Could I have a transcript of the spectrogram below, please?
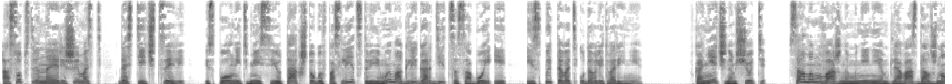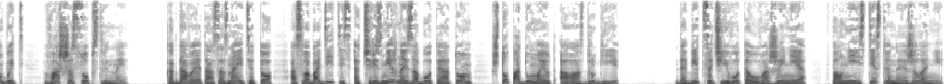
а собственная решимость достичь цели, исполнить миссию так, чтобы впоследствии мы могли гордиться собой и испытывать удовлетворение. В конечном счете, самым важным мнением для вас должно быть ваше собственное. Когда вы это осознаете, то освободитесь от чрезмерной заботы о том, что подумают о вас другие. Добиться чьего-то уважения — вполне естественное желание,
